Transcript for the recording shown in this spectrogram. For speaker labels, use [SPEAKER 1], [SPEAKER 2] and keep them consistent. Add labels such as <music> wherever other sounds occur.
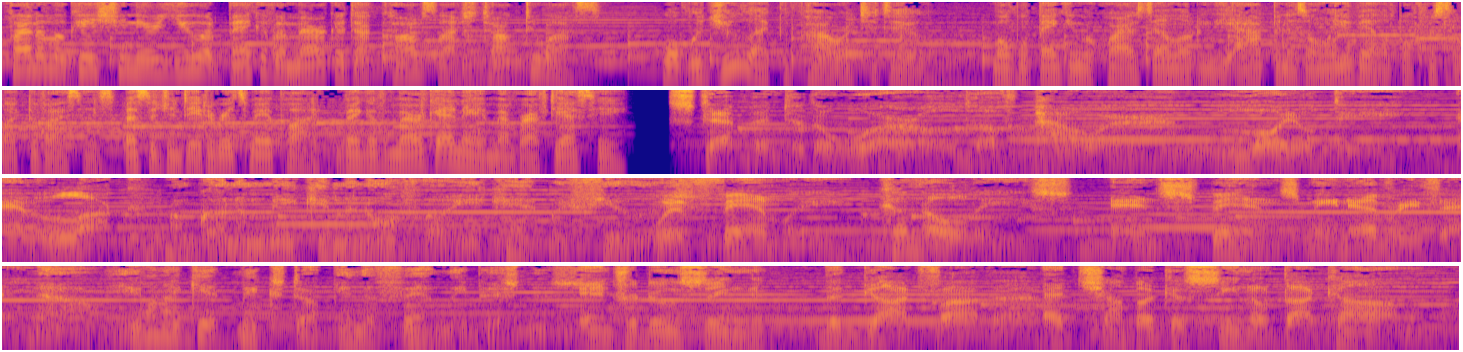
[SPEAKER 1] Find a location near you at bankofamerica.com slash talk to us. What would you like the power to do? Mobile banking requires downloading the app and is only available for select devices. Message and data rates may apply. Bank of America and a member FDIC.
[SPEAKER 2] Step into the world of power, loyalty, and luck.
[SPEAKER 3] I'm going to make him an offer he can't refuse.
[SPEAKER 2] With family, cannolis, and spins mean everything.
[SPEAKER 3] Now, you want to get mixed up in the family business.
[SPEAKER 2] Introducing The Godfather at ChumbaCasino.com.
